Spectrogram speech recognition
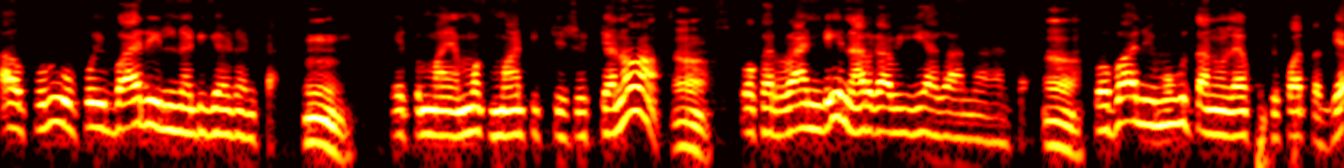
అప్పుడు పోయి భార్యలను అడిగాడంట. ఇట్లా మా అమ్మకి మాట ఇచ్చేసి వచ్చాను. ఒక రండి నరగా వెయ్యాలా అన్నాడంట. బాబా నీ ముగుతాను లేకపోతే పోతుంది.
